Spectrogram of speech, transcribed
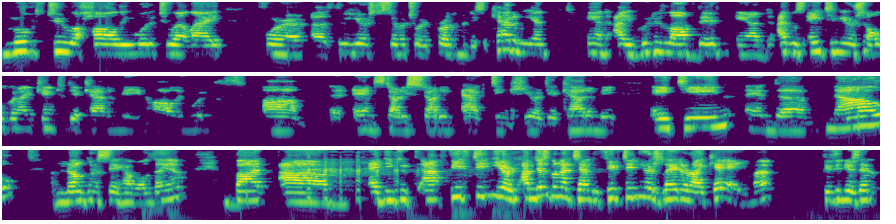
Moved to Hollywood, to LA for a, a three years conservatory program in this academy. And, and I really loved it. And I was 18 years old when I came to the academy in Hollywood um, and started studying acting here at the academy. 18 and uh, now i'm not going to say how old i am but um, i need to uh, 15 years i'm just going to tell you 15 years later i came 15 years later,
